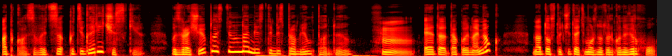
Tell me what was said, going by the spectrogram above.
отказывается категорически. Возвращаю пластину на место, без проблем падаю. Хм, это такой намек на то, что читать можно только наверху.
